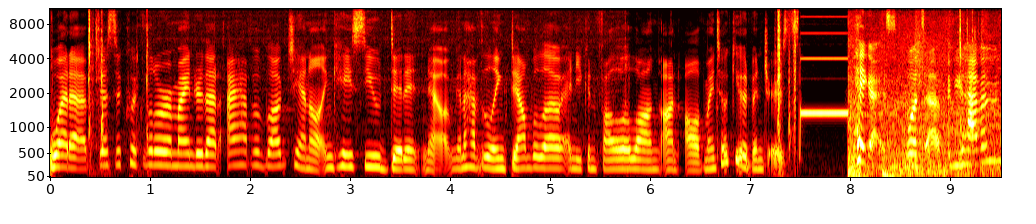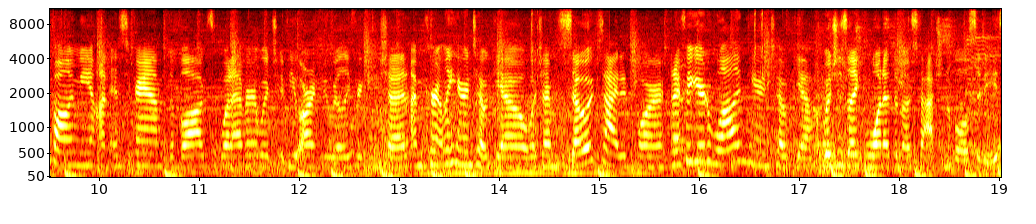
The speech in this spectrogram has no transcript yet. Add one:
What up? Just a quick little reminder that I have a vlog channel in case you didn't know. I'm gonna have the link down below and you can follow along on all of my Tokyo adventures. Hey guys, what's up? If you haven't been following me on Instagram, the vlogs, whatever, which if you aren't, you really freaking should. I'm currently here in Tokyo, which I'm so excited for. And I figured while I'm here in Tokyo, which is like one of the most fashionable cities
